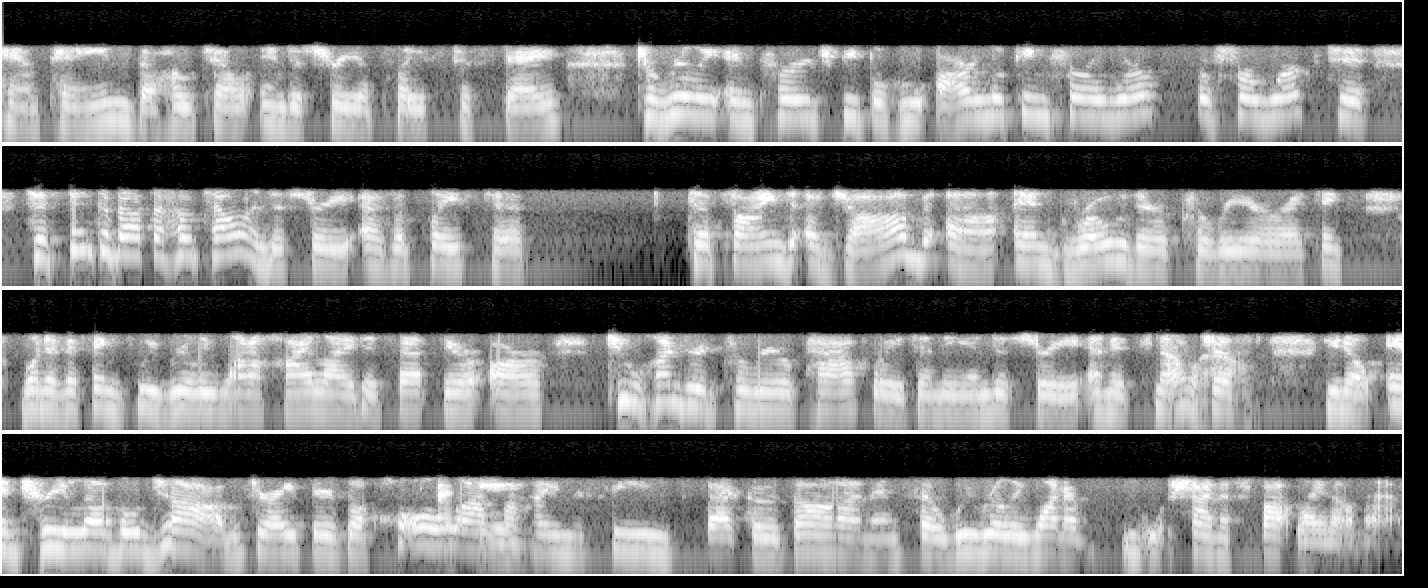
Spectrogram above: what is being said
campaign, the hotel industry, a place to stay, to really encourage people who are looking for a work, for work to, to think about the hotel industry as a place to to find a job uh, and grow their career. I think one of the things we really want to highlight is that there are 200 career pathways in the industry, and it's not oh, wow. just you know entry level jobs, right? There's a whole lot behind the scenes that goes on, and so we really want to shine a spotlight on that.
